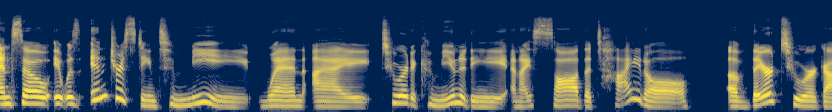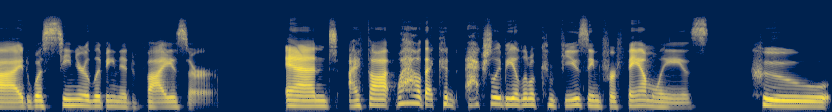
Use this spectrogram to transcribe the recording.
And so it was interesting to me when I toured a community and I saw the title of their tour guide was Senior Living Advisor. And I thought, wow, that could actually be a little confusing for families who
